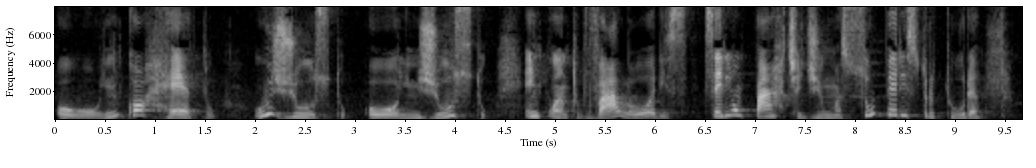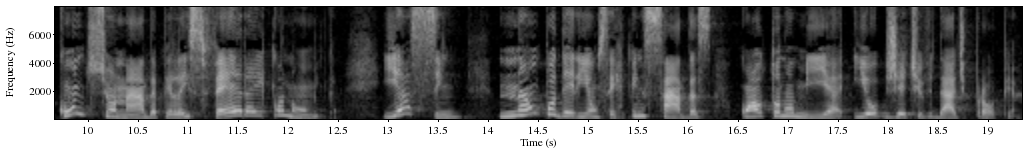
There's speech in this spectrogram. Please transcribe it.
ou o incorreto, o justo ou o injusto, enquanto valores, seriam parte de uma superestrutura condicionada pela esfera econômica e, assim, não poderiam ser pensadas com autonomia e objetividade própria.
